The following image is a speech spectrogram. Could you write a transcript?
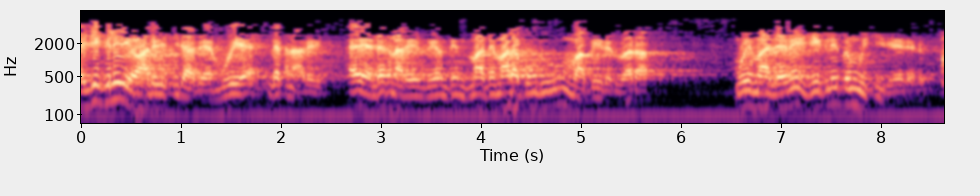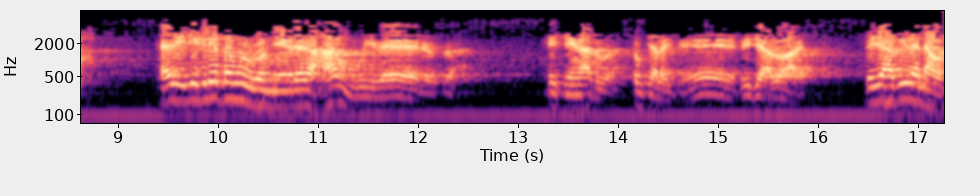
အရစ်ကလေးတွေပါလေးရှိတာပဲမွေးရဲ့လက္ခဏာလေးအဲလက္ခဏာလေးဒီမှာတင်မှာတော့ပုံတူဥမှာပေးတယ်သူကတော့မွေမှာလည်းရေကလေးသုံးခုရှိတယ်တဲ့လို့အဲဒီရေကလေးသုံးခုကိုမြင်ကြတဲ့ကဟာမွေပဲလို့ဆိုတာသိချင်းကသူသုံးပြလိုက်တယ်တဲ့သိကြတော့တယ်သိကြပြီးတဲ့နောက်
